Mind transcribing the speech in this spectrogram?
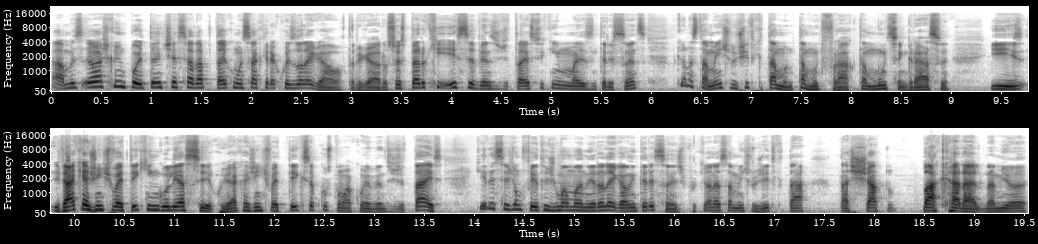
Ah, mas eu acho que o importante é se adaptar e começar a criar coisa legal, tá ligado? Eu só espero que esses eventos digitais fiquem mais interessantes, porque honestamente, do jeito que tá, mano, tá muito fraco, tá muito sem graça. E já que a gente vai ter que engolir a seco, já que a gente vai ter que se acostumar com eventos digitais, que eles sejam feitos de uma maneira legal e interessante, porque honestamente, do jeito que tá, tá chato pra caralho, na minha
